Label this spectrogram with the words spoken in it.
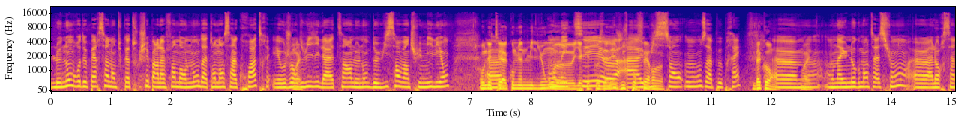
le nombre de personnes, en tout cas touchées par la faim dans le monde, a tendance à accroître. Et aujourd'hui, il a atteint le nombre de 828 millions. On était à combien de millions il y a quelques années juste pour à 811 à peu près. D'accord. On a une augmentation. alors, ça,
